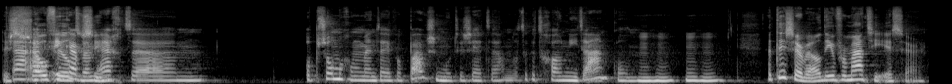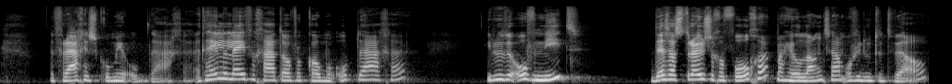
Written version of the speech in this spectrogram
Er is ja, zoveel ik heb te hem zien. echt op sommige momenten even pauze moeten zetten, omdat ik het gewoon niet aankon. Mhm, mhm. Het is er wel, die informatie is er. De vraag is, kom je opdagen? Het hele leven gaat over komen opdagen. Je doet het of niet. Desastreuze gevolgen, maar heel langzaam. Of je doet het wel.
